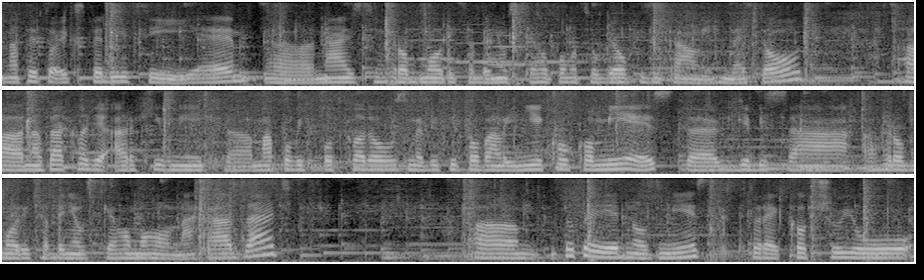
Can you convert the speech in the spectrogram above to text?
na tejto expedícii je nájsť hrob Morica Beňovského pomocou geofyzikálnych metód. Na základe archívnych mapových podkladov sme vytipovali niekoľko miest, kde by sa hrob Morica Beňovského mohol nachádzať. Toto je jedno z miest, ktoré kočujú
